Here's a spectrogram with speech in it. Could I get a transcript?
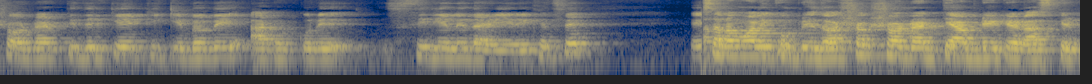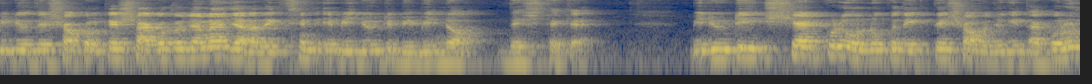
শরণার্থীদেরকে ঠিক এভাবে আটক করে সিরিয়ালে দাঁড়িয়ে রেখেছে। আসসালামু আলাইকুম, প্রিয় দর্শক, শরণার্থী আপডেটের আজকের ভিডিওতে সকলকে স্বাগত জানাই। যারা দেখছেন এই ভিডিওটি বিভিন্ন দেশ থেকে। ভিডিওটি শেয়ার করে অন্যকে দেখতে সহযোগিতা করুন।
